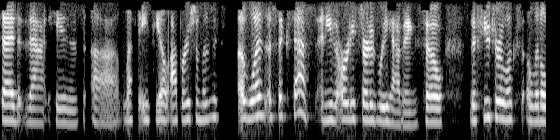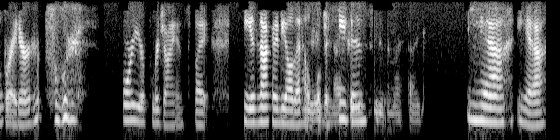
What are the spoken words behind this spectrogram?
said that his uh, left ACL operation was uh, was a success, and he's already started rehabbing. So the future looks a little brighter for for your poor Giants. But he is not going to be all that helpful this season. season I think. Yeah, yeah,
